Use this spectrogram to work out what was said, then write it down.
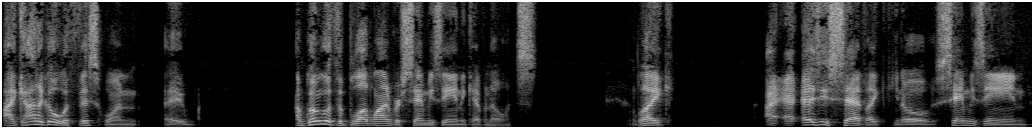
I got to go with this one. I'm going with the Bloodline versus Sami Zayn and Kevin Owens. Like, I, as you said, like you know, Sami Zayn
